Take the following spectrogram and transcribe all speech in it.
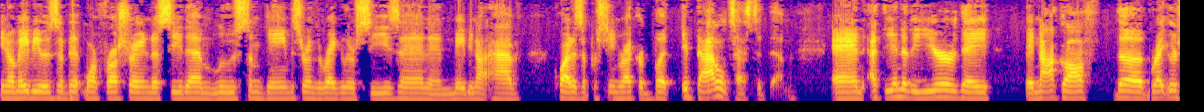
you know maybe it was a bit more frustrating to see them lose some games during the regular season and maybe not have quite as a pristine record. But it battle tested them, and at the end of the year, they they knock off the regular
